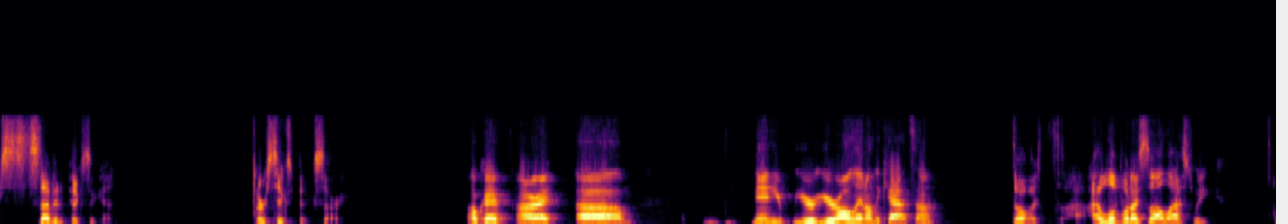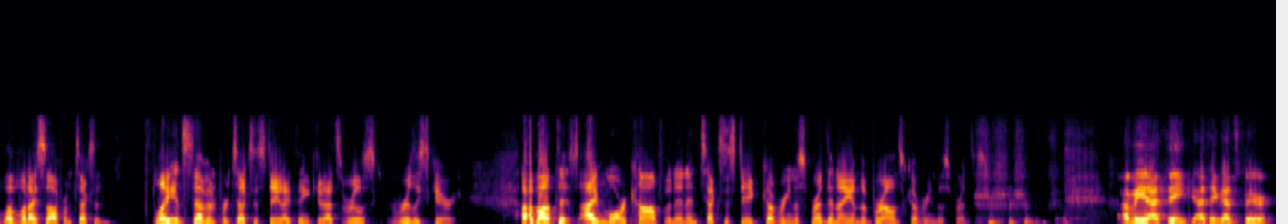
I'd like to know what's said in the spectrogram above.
seven picks again, or six picks. Sorry. Okay. All right. Um, man, you're you're you're all in on the cats, huh? Oh, I love what I saw last week. I love what I saw from Texas. Laying seven for Texas State, I think that's really really scary. How about this? I'm more confident in Texas State covering the spread than I am the Browns covering the spread. I mean, I think I think that's fair.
